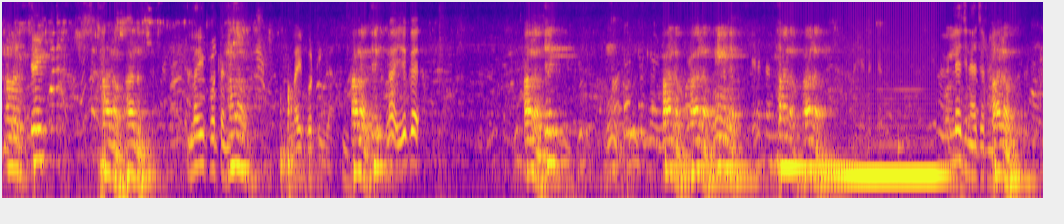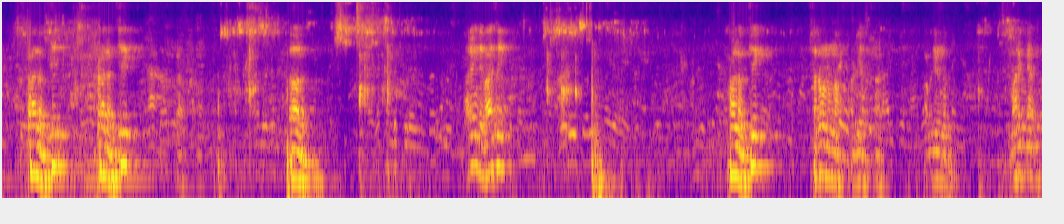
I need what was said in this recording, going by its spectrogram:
Hello Jai hello hello live போட்டேன் live போட்டீங்களா hello நான் இதுக்கு ஹலோ ஜெய் ஹலோ ஹலோ நீங்க hello hello village nature hello hello Jai hello Jai hello Aravind வாசி hello Jai சரவணனா அப்படியே அப்படின்னு மறக்காது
